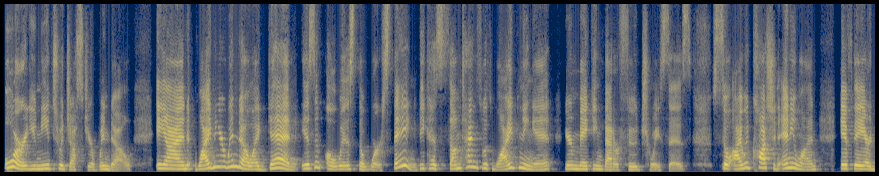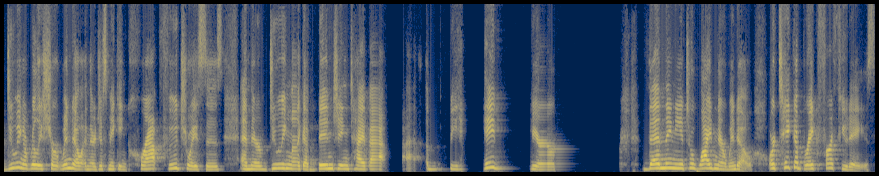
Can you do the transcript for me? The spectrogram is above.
or you need to adjust your window. And widening your window, again, isn't always the worst thing because sometimes with widening it, you're making better food choices. So I would caution anyone if they are doing a really short window and they're just making crap food choices and they're doing like a binging type behavior then they need to widen their window or take a break for a few days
